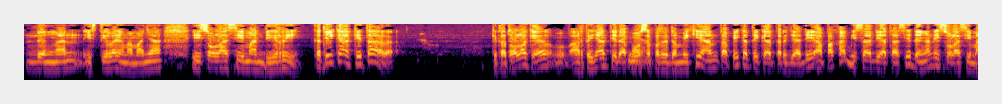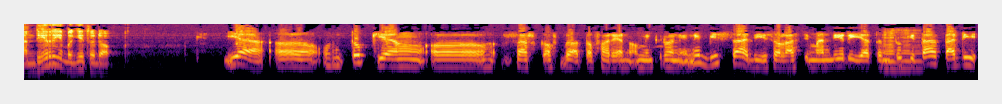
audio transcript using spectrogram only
dengan istilah yang namanya isolasi mandiri. Ketika kita kita tolak ya, artinya tidak mau ya. seperti demikian, tapi ketika terjadi, apakah bisa diatasi dengan isolasi mandiri begitu dok? Ya, uh, untuk yang uh, SARS-CoV-2 atau varian Omicron ini bisa diisolasi mandiri ya. Tentu mm -hmm. kita tadi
